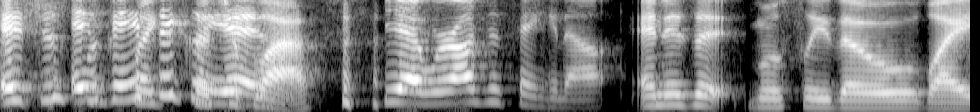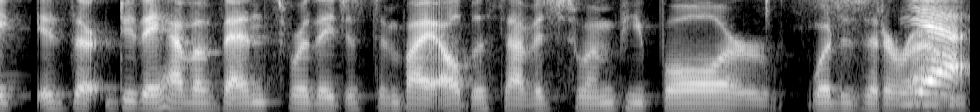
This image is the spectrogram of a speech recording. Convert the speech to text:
It just It looks like basically such a blast. Yeah, we're all just hanging out. And is it mostly though like is there do they have events where they just invite all the Savage Swim people or what is it around? Yeah.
